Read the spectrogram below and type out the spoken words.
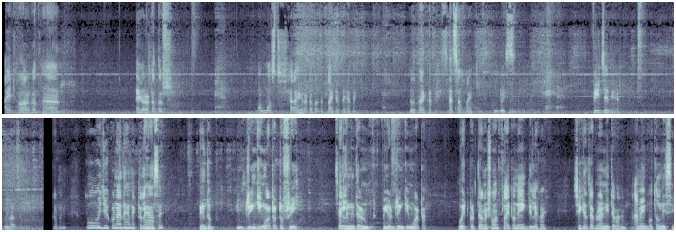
ফ্লাইট হওয়ার কথা এগারোটা, দশ। অলমোস্ট সাড়ে এগারোটা বাজে ফ্লাইটের দেখা নাই। যত একটা স্যাসা ফ্লাইট করবেন? ওই যে কোনায় দেখেন একটা লেখা আছে কিন্তু ড্রিঙ্কিং ওয়াটারটা ফ্রি চাইলে নিতে পারেন পিওর ড্রিঙ্কিং ওয়াটার ওয়েট করতে অনেক সময় ফ্লাইট অনেক ডিলে হয়। সেক্ষেত্রে আপনারা নিতে পারেন। আমি এক বোতল নিছি।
